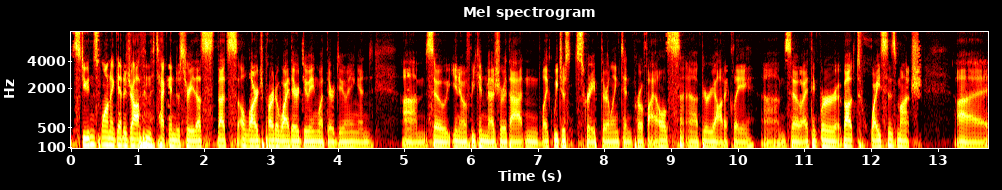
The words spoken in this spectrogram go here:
students want to get a job in the tech industry. That's that's a large part of why they're doing what they're doing. And um, so, you know, if we can measure that and like we just scrape their LinkedIn profiles uh, periodically. Um, so I think we're about twice as much uh,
